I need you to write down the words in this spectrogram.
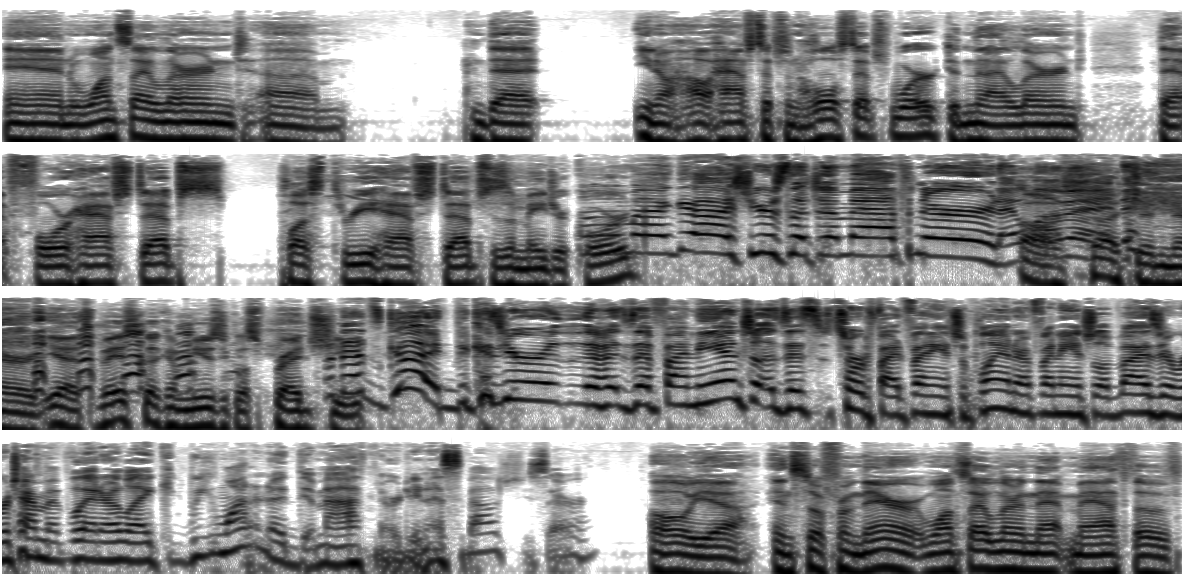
And once I learned, um, that you know how half steps and whole steps worked and then i learned that four half steps plus three half steps is a major oh chord. Oh my gosh, you're such a math nerd. I Oh, love it. such a nerd yeah it's basically like a musical spreadsheet That's good because you're as a financial, as a certified financial planner, financial advisor, retirement planner. Like we want to know the math nerdiness about you, sir. oh yeah and so from there once i learned that math of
